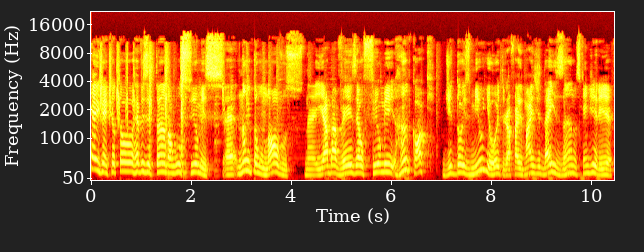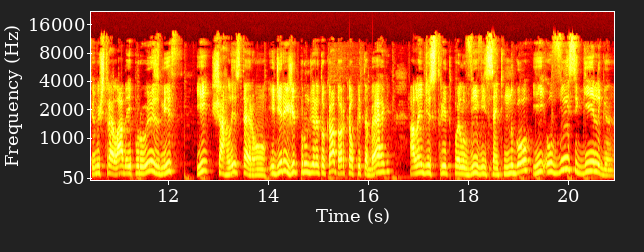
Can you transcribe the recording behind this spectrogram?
E aí, gente, eu tô revisitando alguns filmes é, não tão novos, né? E a da vez é o filme Hancock, de 2008, já faz mais de 10 anos, quem diria. Filme estrelado aí por Will Smith e Charlize Theron, e dirigido por um diretor que eu adoro, que é o Peter Berg, além de escrito pelo V. Vincent Ngo e o Vince Gilligan,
